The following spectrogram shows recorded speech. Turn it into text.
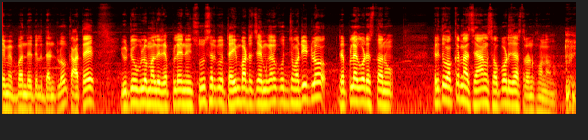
ఏమి ఇబ్బంది అయితే దాంట్లో. కాకపోతే యూట్యూబ్లో మళ్ళీ రిప్లై నేను చూసరికి టైం పట్టచ్చేమో కానీ కొంచెం అటిట్లో రిప్లై కూడా ఇస్తాను. ప్రతి ఒక్కరు నా ఛానల్ సపోర్ట్ చేస్తారు అనుకున్నాను.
